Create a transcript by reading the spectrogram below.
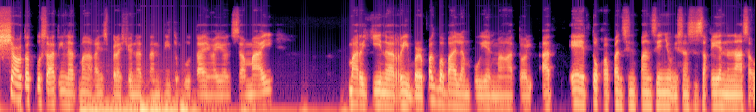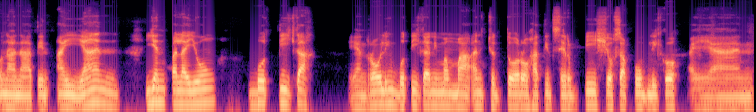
Shoutout po sa ating lahat mga ka-inspirasyon at nandito po tayo ngayon sa may Marikina River. Pagbabalan po yan mga tol. At eto kapansin-pansin yung isang sasakyan na nasa una natin. Ayan. Yan pala yung butika. Ayan, rolling butika ni Mamaan Chudtoro hatid serbisyo sa publiko. Ayan.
